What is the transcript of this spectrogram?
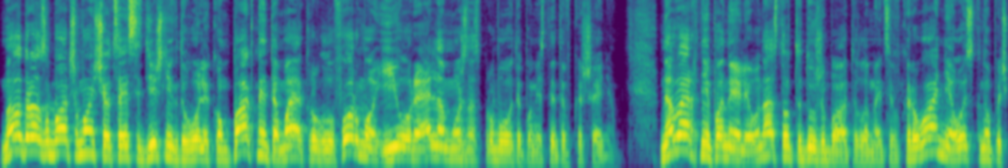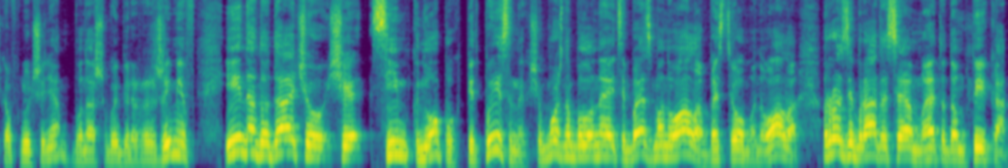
Ми одразу бачимо, що цей сидішник доволі компактний та має круглу форму, і його реально можна спробувати помістити в кишеню. На верхній панелі у нас тут дуже багато елементів керування. Ось кнопочка включення, вона ж вибір режимів. І на додачу ще сім кнопок підписаних, щоб можна було навіть без мануала, без цього мануала розібратися методом тика.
